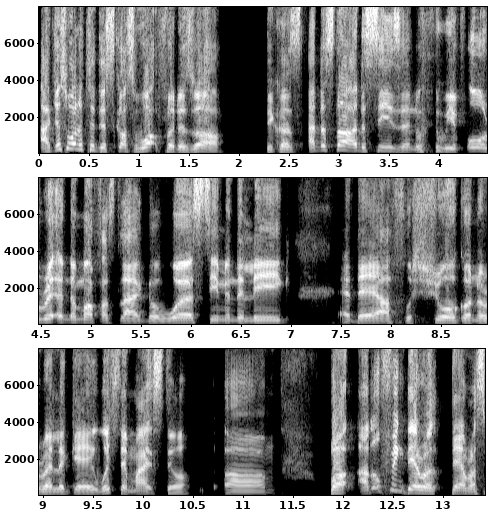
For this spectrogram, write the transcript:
I just wanted to discuss Watford as well because at the start of the season, we've all written them off as like the worst team in the league, and they are for sure going to relegate, which they might still. Um, but I don't think they're they're as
